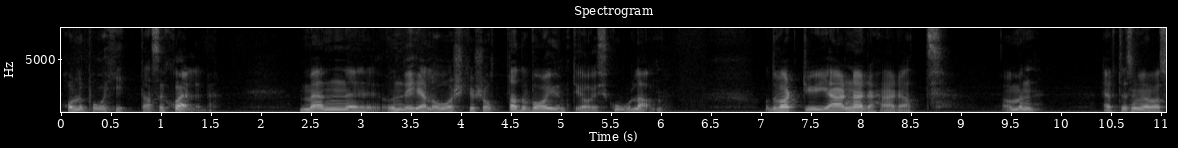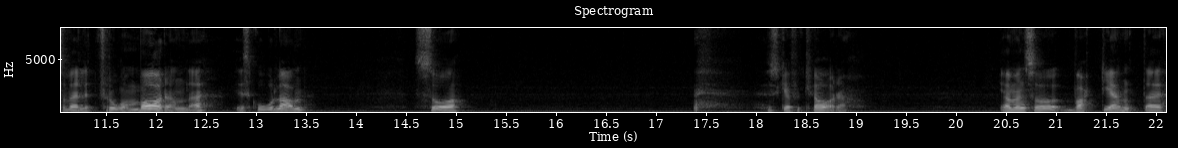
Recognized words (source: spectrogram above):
håller på att hitta sig själv. Men under hela årskurs 8 då var ju inte jag i skolan. Och då var det ju gärna det här att, ja men eftersom jag var så väldigt frånvarande i skolan så hur ska jag förklara? Ja men så vart jag inte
